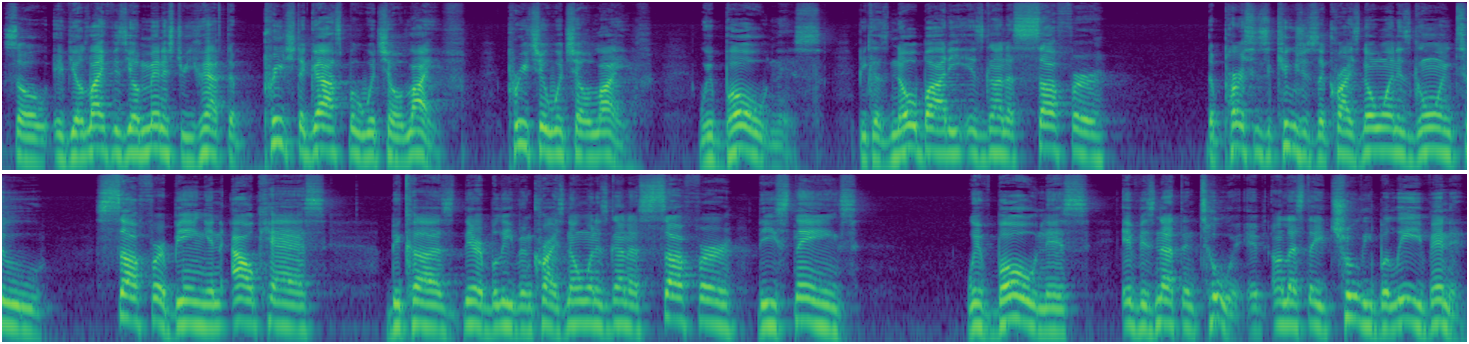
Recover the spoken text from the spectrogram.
so if your life is your ministry, you have to preach the gospel with your life. Preach it with your life, with boldness. Because nobody is to suffer the persecutions of Christ. No one is going to suffer being an outcast because they're believing Christ. No one is going to suffer these things with boldness if it's nothing to it, if, unless they truly believe in it.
